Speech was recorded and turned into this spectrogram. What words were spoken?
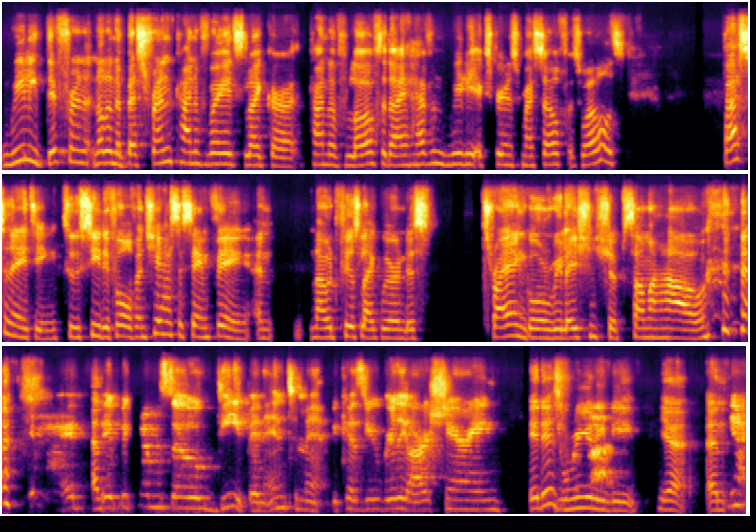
really different not in a best friend kind of way. It's like a kind of love that i haven't really experienced myself as well. It's fascinating to see it evolve and she has the same thing and now it feels like we're in this triangle relationship somehow it, and it becomes so deep and intimate because you really are sharing it is really deep. Yeah and yeah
